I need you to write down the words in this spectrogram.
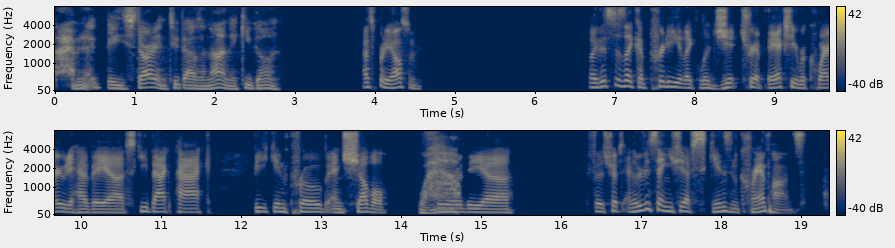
I mean, they started in 2009. They keep going. That's pretty awesome. Like this is like a pretty like legit trip. They actually require you to have a uh, ski backpack, beacon, probe, and shovel Wow. for the uh for the trips. And they're even saying you should have skins and crampons. Like,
